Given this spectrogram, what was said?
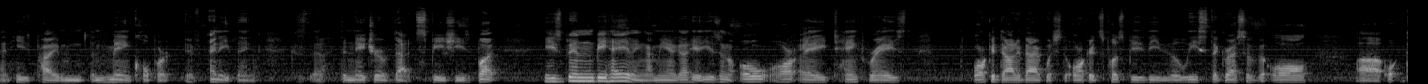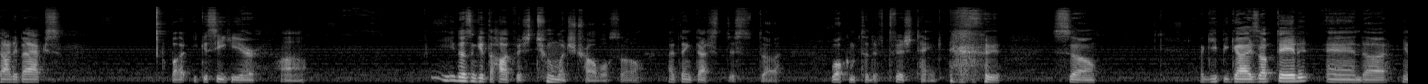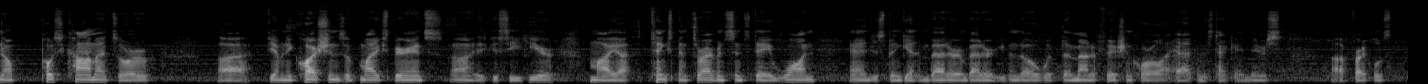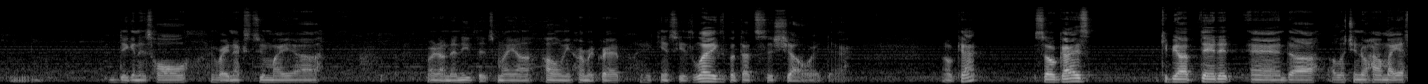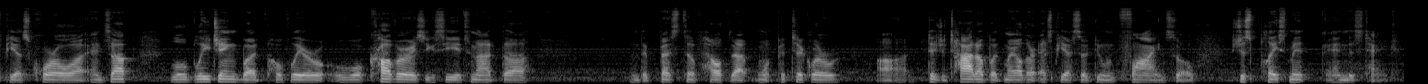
and he's probably the main culprit, if anything, because the, the nature of that species. But he's been behaving. I mean, I got he's an ORA tank raised orchid dottyback, which the orchid's supposed to be the, the least aggressive of all uh, dottybacks. But you can see here, uh, he doesn't give the hogfish too much trouble, so I think that's just uh, welcome to the fish tank. so I'll keep you guys updated and uh, you know post your comments or uh, if you have any questions of my experience, uh, as you can see here, my uh, tank's been thriving since day one and just been getting better and better even though with the amount of fish and coral I have in this tank and there's uh, Freckles digging his hole right next to my uh, right underneath. It's my uh, Halloween hermit crab. You can't see his legs but that's his shell right there. Okay? So guys keep you updated and uh, I'll let you know how my SPS coral uh, ends up. A little bleaching but hopefully it will cover. As you can see it's not uh, the best of health that one particular uh, digitata but my other SPS are doing fine. So it's just placement in this tank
